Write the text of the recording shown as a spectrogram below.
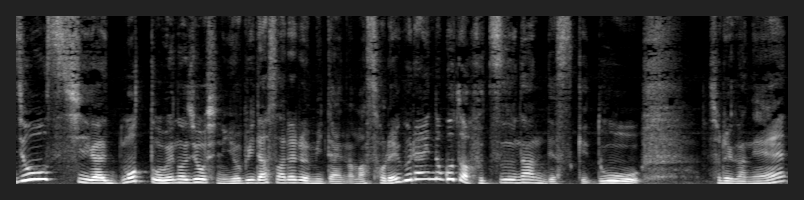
上司がもっと上の上司に呼び出されるみたいな、まあそれぐらいのことは普通なんですけど、それがね、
